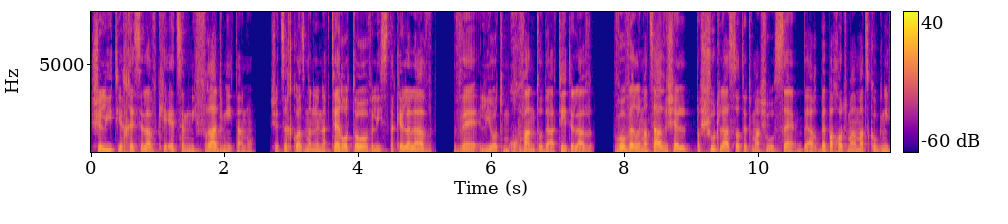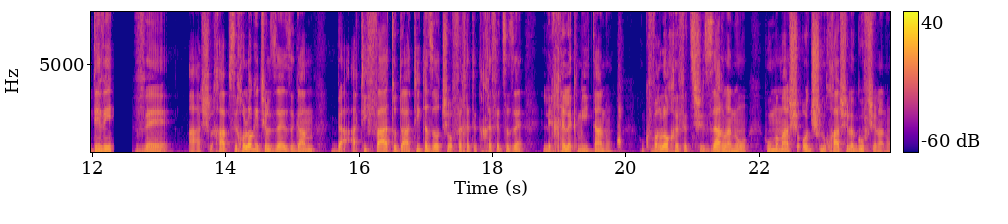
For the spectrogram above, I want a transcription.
של להתייחס אליו כעצם נפרד מאיתנו, שצריך כל הזמן לנטר אותו ולהסתכל עליו ולהיות מוכוון תודעתית אליו, ועובר למצב של פשוט לעשות את מה שהוא עושה, בהרבה פחות מאמץ קוגניטיבי, ו... ההשלכה הפסיכולוגית של זה, זה גם בעטיפה התודעתית הזאת שהופכת את החפץ הזה לחלק מאיתנו. הוא כבר לא חפץ שזר לנו, הוא ממש עוד שלוחה של הגוף שלנו.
